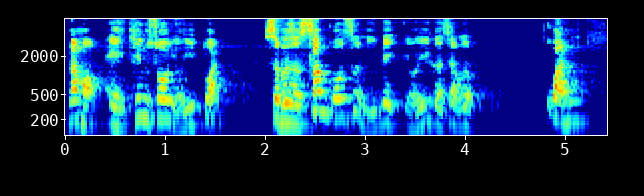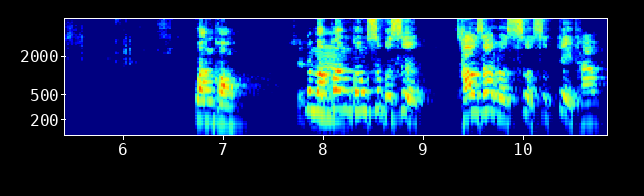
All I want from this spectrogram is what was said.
那么，哎，听说有一段，是不是《三国志》里面有一个叫做关关公？那么关公是不是曹操的事是对他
